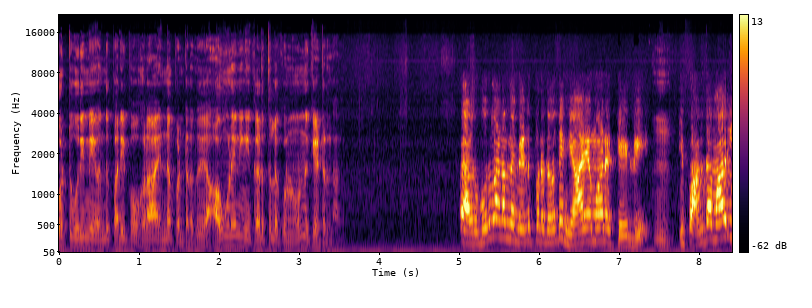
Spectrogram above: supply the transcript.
ஓட்டு உரிமை வந்து பறிபோகிறா என்ன பண்றது? அவங்களே நீங்க கருத்துல கொள்ளணும்னு கேட்டிருந்தாங்க. அவர் முருகானந்தம் எழுப்புனது வந்து நியாயமான கேள்வி. இப்ப அந்த மாதிரி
